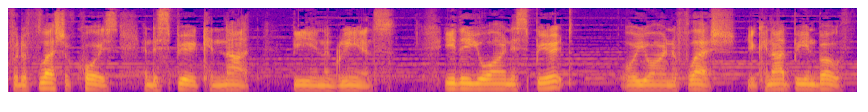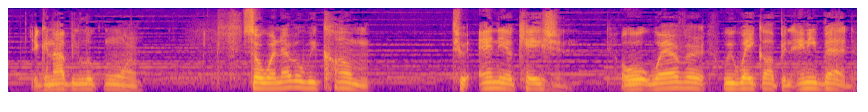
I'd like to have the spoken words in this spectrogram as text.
For the flesh, of course, and the spirit cannot be in agreement. Either you are in the spirit or you are in the flesh. You cannot be in both. You cannot be lukewarm. So, whenever we come to any occasion, or wherever we wake up in any bed,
